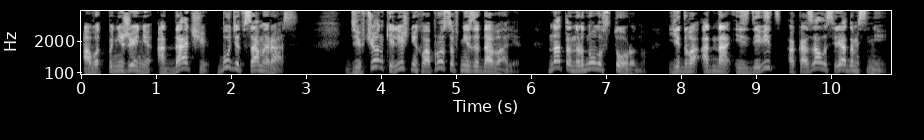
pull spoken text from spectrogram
а вот понижение отдачи будет в самый раз. Девчонки лишних вопросов не задавали. Ната нырнула в сторону. Едва одна из девиц оказалась рядом с ней.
